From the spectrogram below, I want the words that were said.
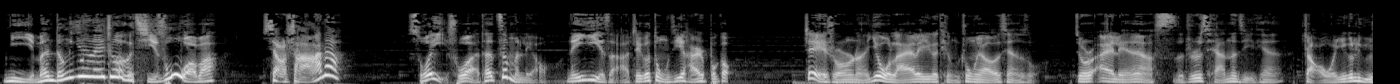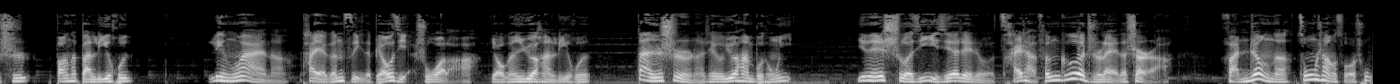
你们能因为这个起诉我吗？想啥呢？所以说啊，他这么聊，那意思啊，这个动机还是不够。这时候呢，又来了一个挺重要的线索。就是艾琳啊，死之前的几天找过一个律师帮他办离婚。另外呢，他也跟自己的表姐说了啊，要跟约翰离婚。但是呢，这个约翰不同意，因为涉及一些这种财产分割之类的事儿啊。反正呢，综上所述，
